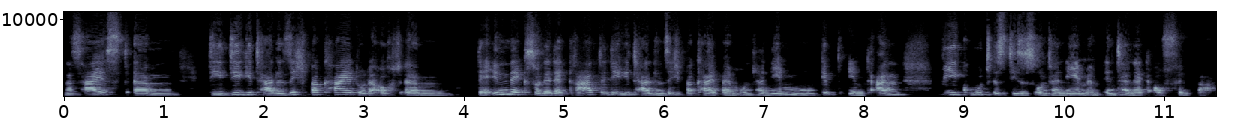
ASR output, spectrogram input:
Das heißt, ähm, die digitale Sichtbarkeit oder auch ähm, der Index oder der Grad der digitalen Sichtbarkeit beim Unternehmen gibt eben an, wie gut ist dieses Unternehmen im Internet auffindbar.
